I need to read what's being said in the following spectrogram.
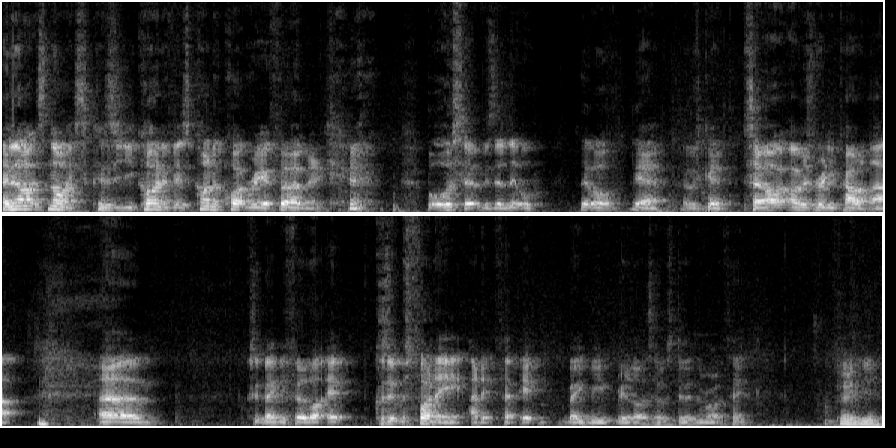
And now it's nice because you kind of it's kind of quite reaffirming, but also it was a little little yeah it was good. So I, I was really proud of that um, because it made me feel like it because it was funny and it it made me realise I was doing the right thing. Very good.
